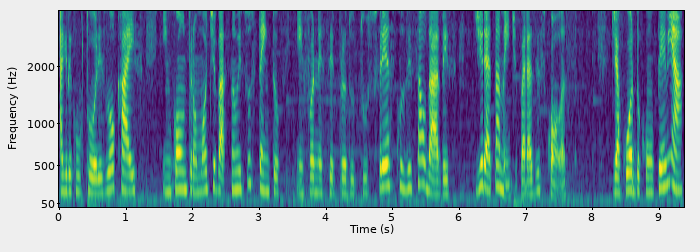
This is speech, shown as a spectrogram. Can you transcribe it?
Agricultores locais encontram motivação e sustento em fornecer produtos frescos e saudáveis diretamente para as escolas. De acordo com o PMA,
